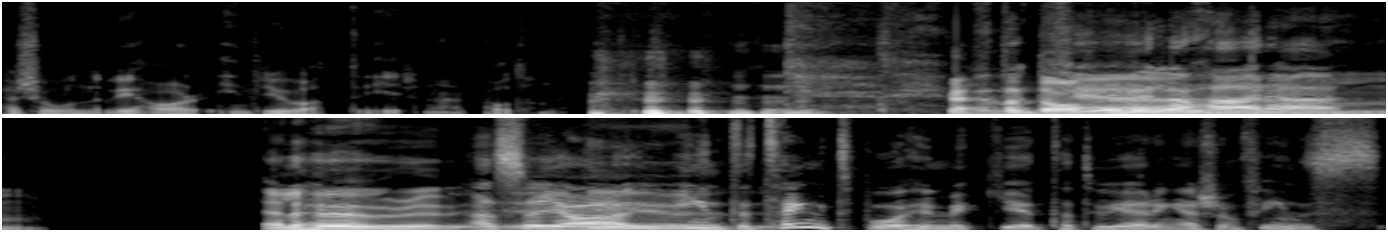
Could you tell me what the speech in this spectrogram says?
person vi har intervjuat i den här podden. Men vad kul att höra! Mm. Eller hur? Alltså jag har ju... inte tänkt på hur mycket tatueringar som finns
